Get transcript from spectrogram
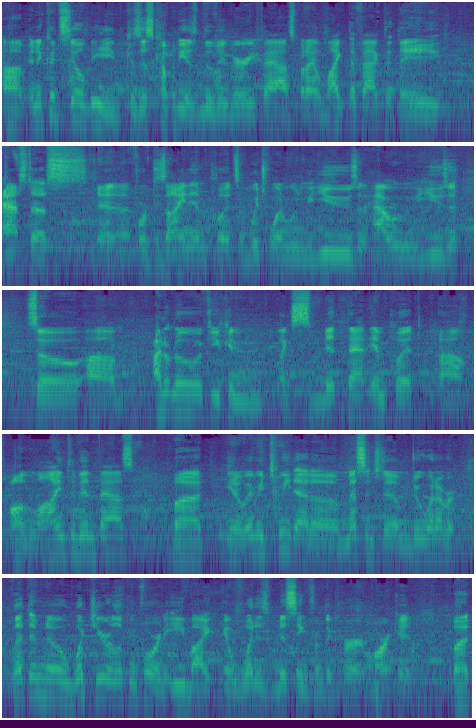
Um, and it could still be because this company is moving very fast. But I like the fact that they asked us uh, for design inputs of which one would we use and how would we use it. So um, I don't know if you can like submit that input uh, online to VinFast, but you know maybe tweet at them, message them, do whatever. Let them know what you're looking for in e-bike and what is missing from the current market. But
